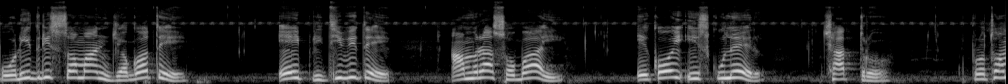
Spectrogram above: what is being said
পরিদৃশ্যমান জগতে, এই পৃথিবীতে আমরা সবাই একই স্কুলের ছাত্র, প্রথম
